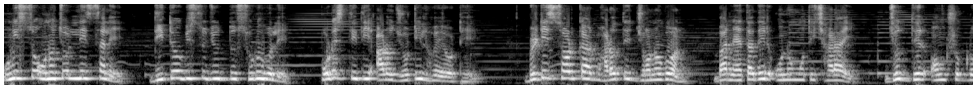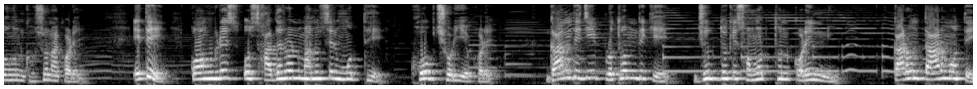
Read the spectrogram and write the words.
উনিশশো উনচল্লিশ সালে দ্বিতীয় বিশ্বযুদ্ধ শুরু হলে পরিস্থিতি আরও জটিল হয়ে ওঠে। ব্রিটিশ সরকার ভারতের জনগণ বা নেতাদের অনুমতি ছাড়াই যুদ্ধের অংশগ্রহণ ঘোষণা করে। এতে কংগ্রেস ও সাধারণ মানুষের মধ্যে ক্ষোভ ছড়িয়ে পড়ে। গান্ধীজি প্রথম দিকে যুদ্ধকে সমর্থন করেননি, কারণ তার মতে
